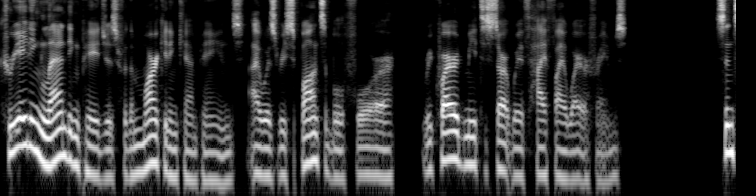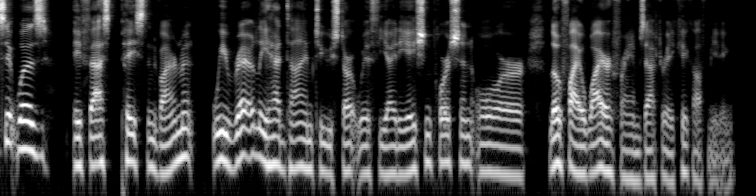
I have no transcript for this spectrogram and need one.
Creating landing pages for the marketing campaigns I was responsible for required me to start with hi fi wireframes. Since it was a fast paced environment, we rarely had time to start with the ideation portion or lo fi wireframes after a kickoff meeting.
